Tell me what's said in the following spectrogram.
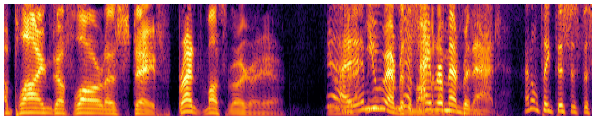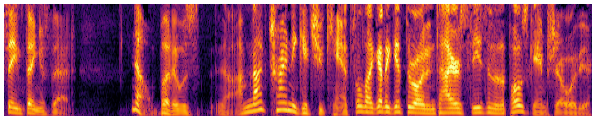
applying to Florida State. Brent Musburger here. Yeah, I You mean, remember the yes, I moment on remember that. I don't think this is the same thing as that. No, but it was. I'm not trying to get you canceled. I got to get through an entire season of the postgame show with you.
